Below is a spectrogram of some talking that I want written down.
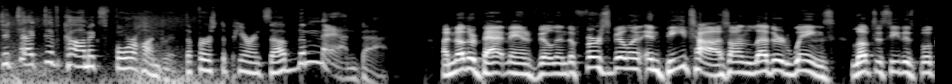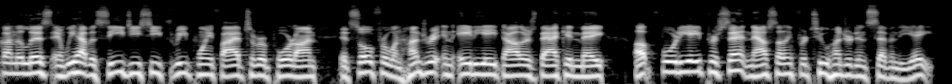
Detective Comics 400, the first appearance of the Man Bat. Another Batman villain, the first villain in BTAS on Leathered Wings. Love to see this book on the list, and we have a CGC 3.5 to report on. It sold for $188 back in May, up 48%, now selling for 278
